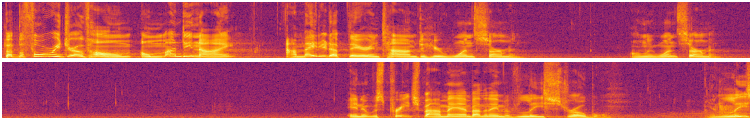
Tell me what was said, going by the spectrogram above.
But before we drove home, on Monday night, I made it up there in time to hear one sermon. Only one sermon. And it was preached by a man by the name of Lee Strobel. And Lee,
